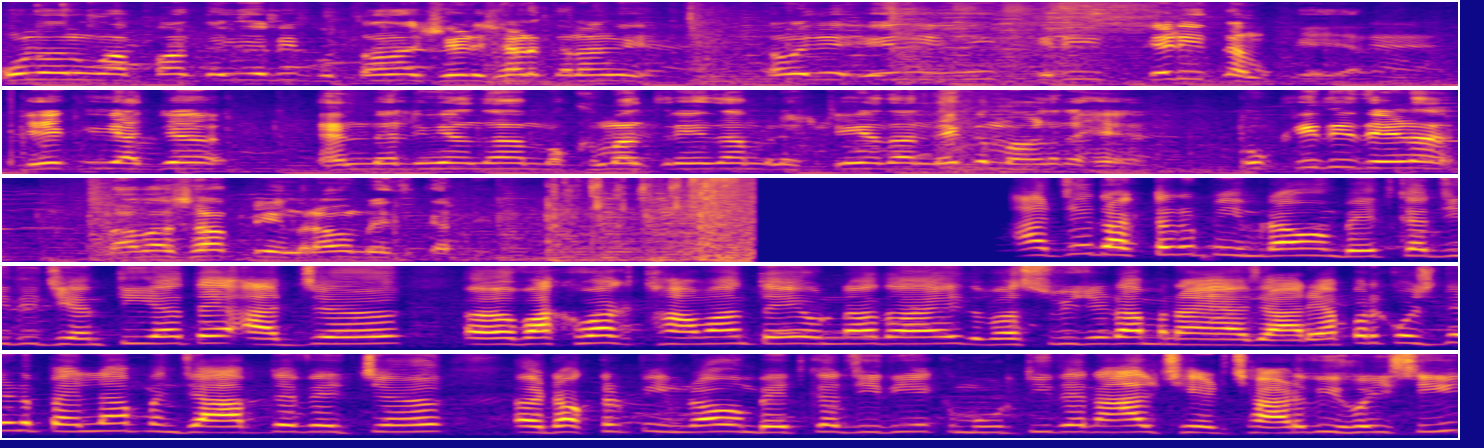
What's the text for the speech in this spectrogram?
ਉਹਨਾਂ ਨੂੰ ਆਪਾਂ ਕਹੀਏ ਵੀ ਬੁੱਤਾਂ ਦਾ ਛੇੜਛਾੜ ਕਰਾਂਗੇ। ਤਾਂ ਇਹ ਇਹਦੀ ਕਿਹੜੀ ਕਿਹੜੀ ਧਮਕੀ ਹੈ ਯਾਰ। ਜੇ ਕਿ ਅੱਜ ਐਮਐਲਏਆਂ ਦਾ, ਮੁੱਖ ਮੰਤਰੀਆਂ ਦਾ, ਮਿਨਿਸਟਰੀਆਂ ਦਾ ਨਿੱਘ ਮਾਣ ਰਿਹਾ, ਉਹ ਕਿਹਦੀ ਦੇਣਾ ਬਾਬਾ ਸਾਹਿਬ ਭੀਮ ਰਾਓ ਅੰਬੇਦਕਰ ਦੀ। ਅੱਜ ਡਾਕਟਰ ਭੀਮ ਰਾਓ ਅੰਬੇਦਕਰ ਜੀ ਦੀ ਜਯੰਤੀ ਹੈ ਤੇ ਅੱਜ ਵੱਖ-ਵੱਖ ਥਾਵਾਂ ਤੇ ਉਹਨਾਂ ਦਾ ਇਹ ਦਿਵਸ ਵੀ ਜਿਹੜਾ ਮਨਾਇਆ ਜਾ ਰਿਹਾ। ਪਰ ਕੁਝ ਦਿਨ ਪਹਿਲਾਂ ਪੰਜਾਬ ਦੇ ਵਿੱਚ ਡਾਕਟਰ ਭੀਮ ਰਾਓ ਅੰਬੇਦਕਰ ਜੀ ਦੀ ਇੱਕ ਮੂਰਤੀ ਦੇ ਨਾਲ ਛੇੜਛਾੜ ਵੀ ਹੋਈ ਸੀ।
